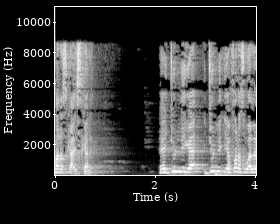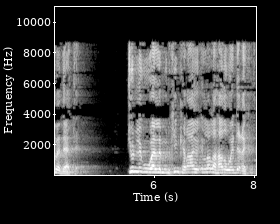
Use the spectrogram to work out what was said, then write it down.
faraskaa iskale julli iyo faras waa laba daata. Julligu waa la mulkin karaayo in la lahaado way dhici karta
